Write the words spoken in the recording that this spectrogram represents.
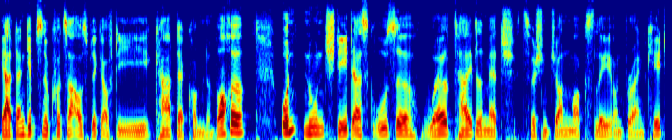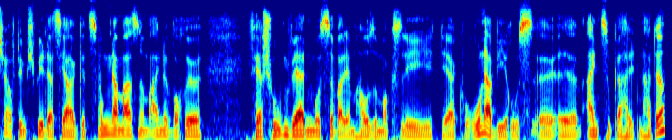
Ja, dann gibt es einen kurzen Ausblick auf die Card der kommenden Woche. Und nun steht das große World Title Match zwischen John Moxley und Brian Cage auf dem Spiel, das ja gezwungenermaßen um eine Woche verschoben werden musste, weil im Hause Moxley der Coronavirus äh, äh Einzug gehalten hatte.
